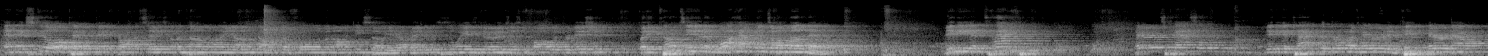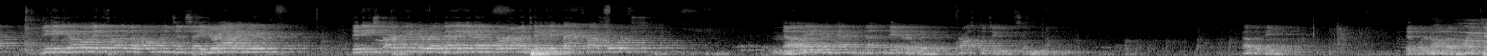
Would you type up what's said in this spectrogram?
and they still, okay, okay, the prophet said he's going to come on a young donkey full of a donkey, so yeah, maybe this is the way he's doing it, just to follow the tradition. But he comes in, and what happens on Monday? Did he attack Herod's castle? Did he attack the throne of Herod and kick Herod out? Did he go in front of the Romans and say, You're out of here? Did he start getting the rebellion up? We're going to take it back by force? No, he didn't have done dinner with prostitutes and other people that were not of high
